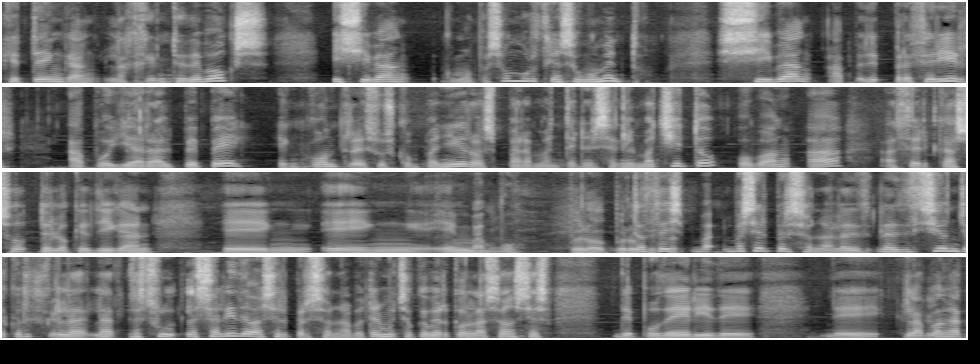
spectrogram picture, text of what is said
que tengan la gente de Vox y si van, como pasó en Murcia en su momento, si van a preferir apoyar al PP en contra de sus compañeros para mantenerse en el machito o van a hacer caso de lo que digan en, en, bambú. Pero, Entonces va, a ser personal. La, decisión, yo creo que la, la, salida va a ser personal. Va a tener mucho que ver con las ansias de poder y de. la van a,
